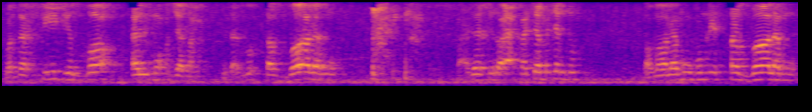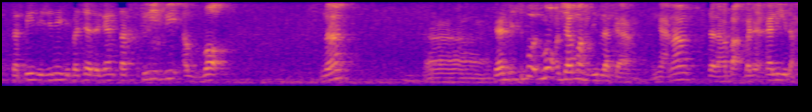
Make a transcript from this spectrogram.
wa takhfif ad-dha al-mu'jamah. Kita sebut tadalamu. Ada surah baca macam tu. Tadalamu pun ni tadalamu tapi di sini dibaca dengan takhfifi ad-dha. Nah. Ha, dan disebut mu'jamah di belakang. Ingat nah, kita dah habaq banyak kali dah.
